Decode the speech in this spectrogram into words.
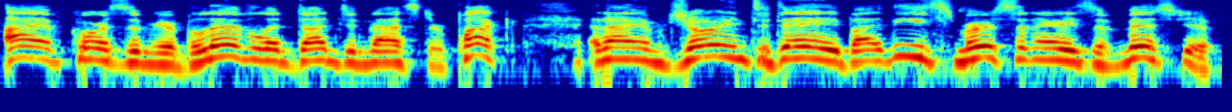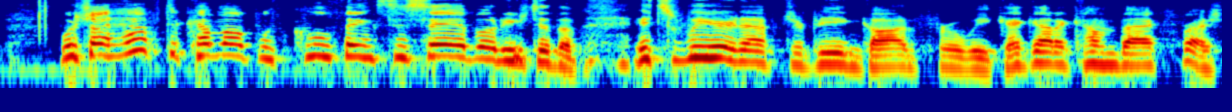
I, of course, am your benevolent Dungeon Master Puck, and I am joined today by these Mercenaries of Mischief, which I have to come up with cool things to say about each of them. It's weird after being gone for a week. I gotta come back fresh.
